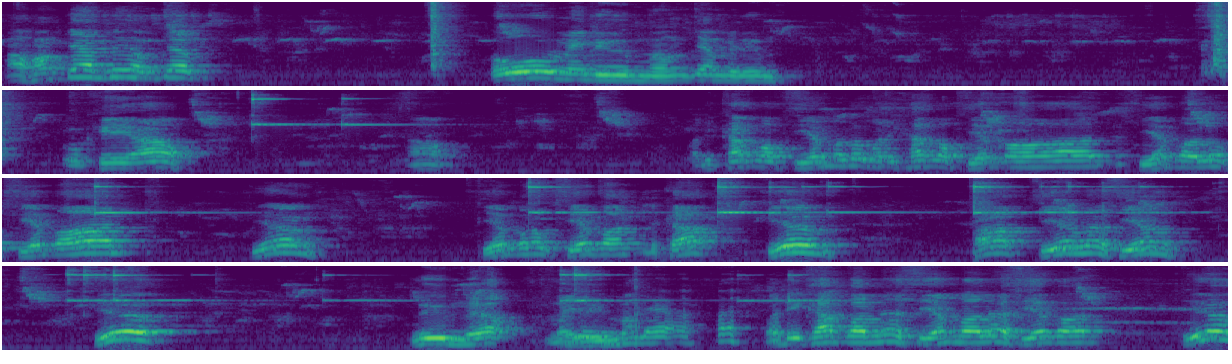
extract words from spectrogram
เอาหอมแก้มด้วยหอมแก้มโอ้ไม่ลืมหอมแก้มไม่ลืม โอเคเอาเอาสวัสดีครับบอกเสียงมาลูกสวัสดีครับบอกเสียงก่อนเสียงก่อนลูกเสียงก่อนเสียงเสียงก่อนลูกเสียงก่อนนะครับ เสียงครับเสียงแล้วเสียงเสียง ลืมแล้วไม่ลืมอะแล้วสวัสดีครับก่อนเนี่ยเสียงก่อนเลยเสียงก่อนเสียง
